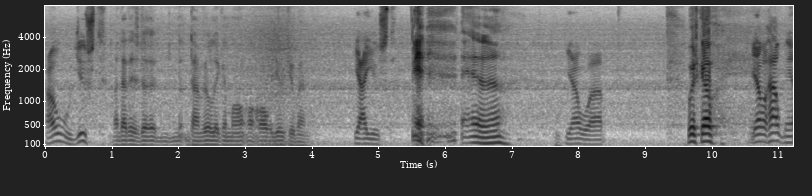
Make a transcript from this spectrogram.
Oh, juist. Maar dat is de, dan wil ik hem op, op YouTube hebben. Ja, juist. En, uh, Ja, uh, hoe is het, ja, wat gaat niet.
